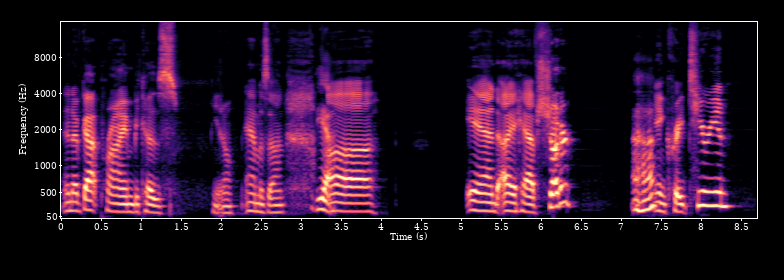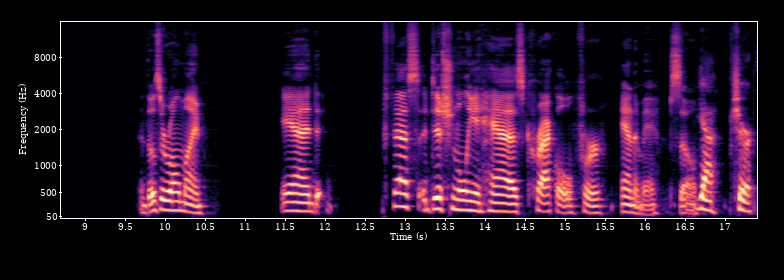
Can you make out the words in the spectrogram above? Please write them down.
and I've got Prime because, you know, Amazon. Yeah. Uh and I have Shudder Uh-huh. and Criterion. And those are all mine. And Fess additionally has Crackle for anime. So Yeah, sure.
